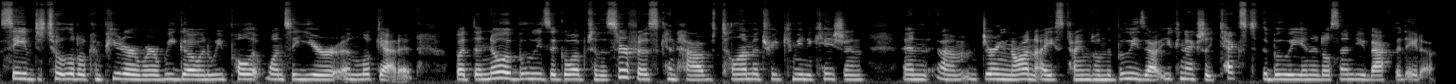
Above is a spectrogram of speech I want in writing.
saved to a little computer where we go and we pull it once a year and look at it but the NOAA buoys that go up to the surface can have telemetry communication. And um, during non ice times when the buoy's out, you can actually text the buoy and it'll send you back the data.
